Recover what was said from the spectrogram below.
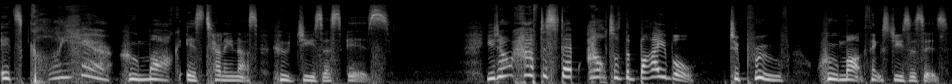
It's clear who Mark is telling us who Jesus is. You don't have to step out of the Bible to prove who Mark thinks Jesus is.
